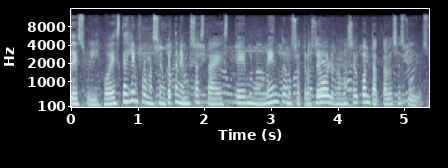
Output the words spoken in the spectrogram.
de su hijo. Esta es la información que tenemos hasta este momento. Nosotros devolvemos el contacto a los estudios.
